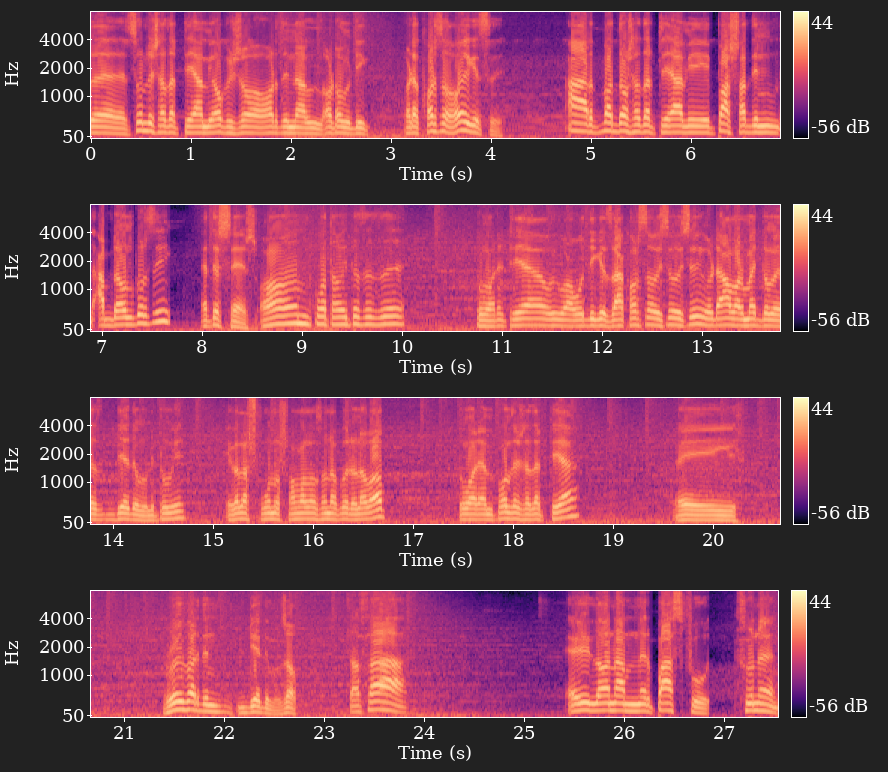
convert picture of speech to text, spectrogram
যে চল্লিশ হাজার টাকা আমি অফিস অরিজিনাল অটোমেটিক ওটা খরচ হয়ে গেছে। আর বা দশ হাজার টাকা আমি পাঁচ সাত দিন আপ ডাউন করছি এতে শেষ। অন কথা হইতেছে যে তোমার টিয়া ওই ওদিকে যা খরচা হয়েছে হয়েছে ওটা আমার মাধ্যমে দিয়ে দেবো নি। তুমি এগুলো কোনো সমালোচনা করে না, বাপ। তোমার আমি পঞ্চাশ হাজার টাকা এই রবিবার দিন দিয়ে দেবো, যাও। চাচা, এই ল লন আপনার পাসপোর্ট শুনেন,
